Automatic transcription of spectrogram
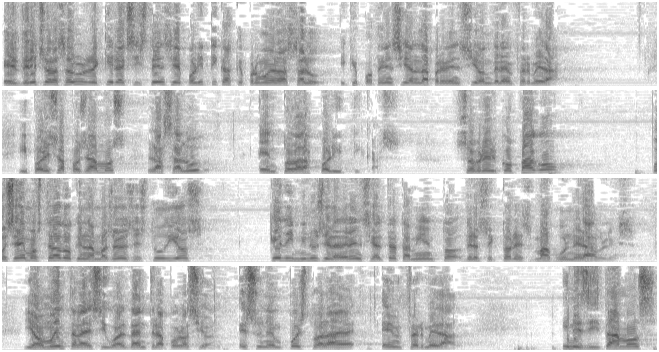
El derecho a la salud requiere la existencia de políticas que promuevan la salud y que potencian la prevención de la enfermedad. Y por eso apoyamos la salud en todas las políticas. Sobre el copago, pues se ha demostrado que en los mayores estudios que disminuye la adherencia al tratamiento de los sectores más vulnerables y aumenta la desigualdad entre la población. Es un impuesto a la enfermedad y necesitamos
